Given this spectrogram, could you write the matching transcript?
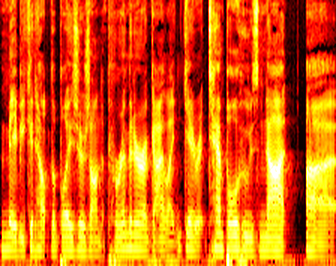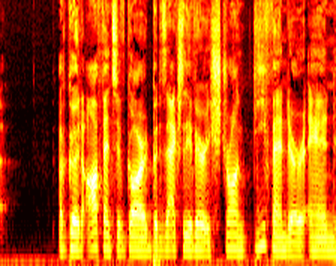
maybe could help the Blazers on the perimeter. A guy like Garrett Temple, who's not uh, a good offensive guard, but is actually a very strong defender and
